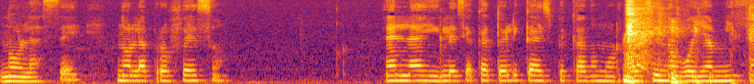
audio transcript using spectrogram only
no la sé, no la profeso. En la iglesia católica es pecado mortal si no voy a misa.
